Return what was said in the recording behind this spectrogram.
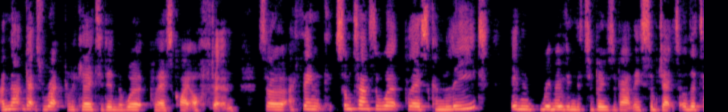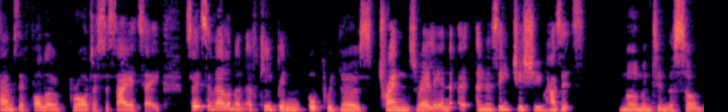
And that gets replicated in the workplace quite often. So I think sometimes the workplace can lead in removing the taboos about these subjects. Other times they follow broader society. So it's an element of keeping up with those trends really. And, and as each issue has its moment in the sun.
